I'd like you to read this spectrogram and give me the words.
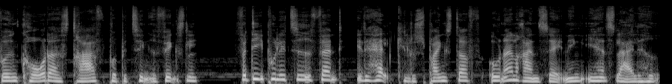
fået en kortere straf på betinget fængsel, fordi politiet fandt et halvt kilo sprængstof under en rensagning i hans lejlighed.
